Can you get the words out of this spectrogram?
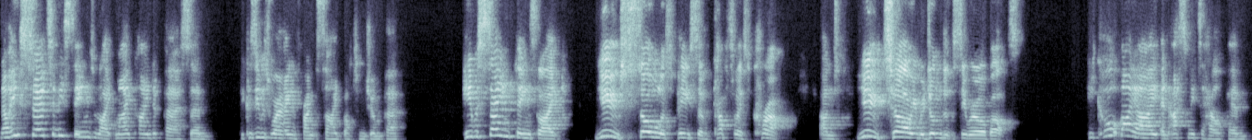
Now he certainly seemed like my kind of person because he was wearing a Frank Sidebottom jumper. He was saying things like, you soulless piece of capitalist crap, and you Tory redundancy robots. He caught my eye and asked me to help him.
